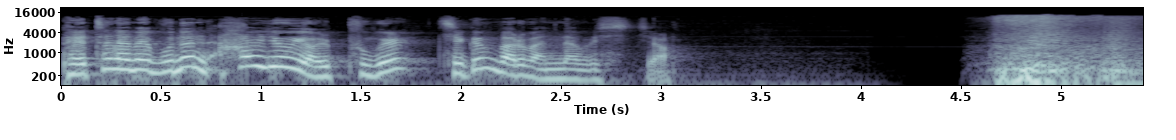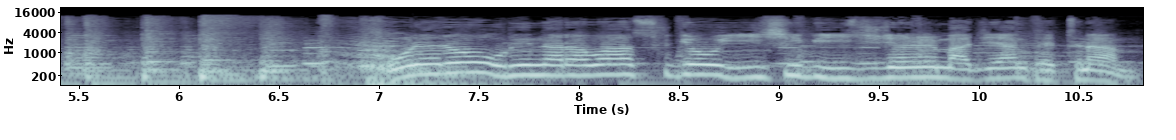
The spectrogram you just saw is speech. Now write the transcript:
베트남에 부는 한류 열풍을 지금 바로 만나보시죠. 올해로 우리나라와 수교 22주년을 맞이한 베트남.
